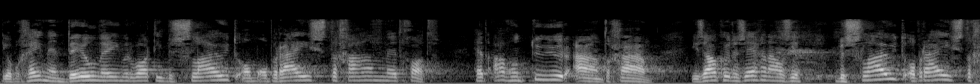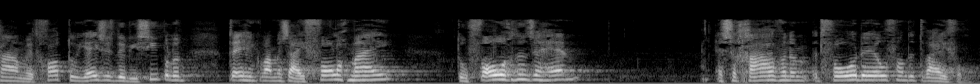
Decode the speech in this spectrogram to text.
die op een gegeven moment deelnemer wordt, die besluit om op reis te gaan met God. Het avontuur aan te gaan. Je zou kunnen zeggen, als je besluit op reis te gaan met God, toen Jezus de discipelen tegenkwam en zei, volg mij, toen volgden ze hem en ze gaven hem het voordeel van de twijfel.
